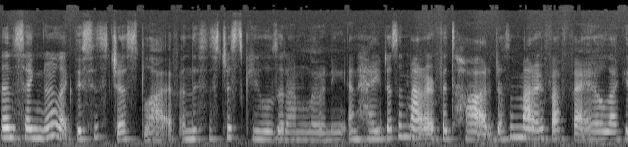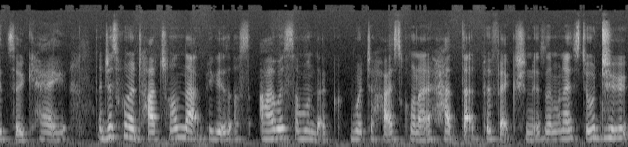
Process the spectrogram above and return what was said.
and saying, no, like this is just life and this is just skills that I'm learning. And hey, it doesn't matter if it's hard. It doesn't matter if I fail. Like it's okay. I just want to touch on that because I was someone that went to high school and I had that perfectionism and I still do.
